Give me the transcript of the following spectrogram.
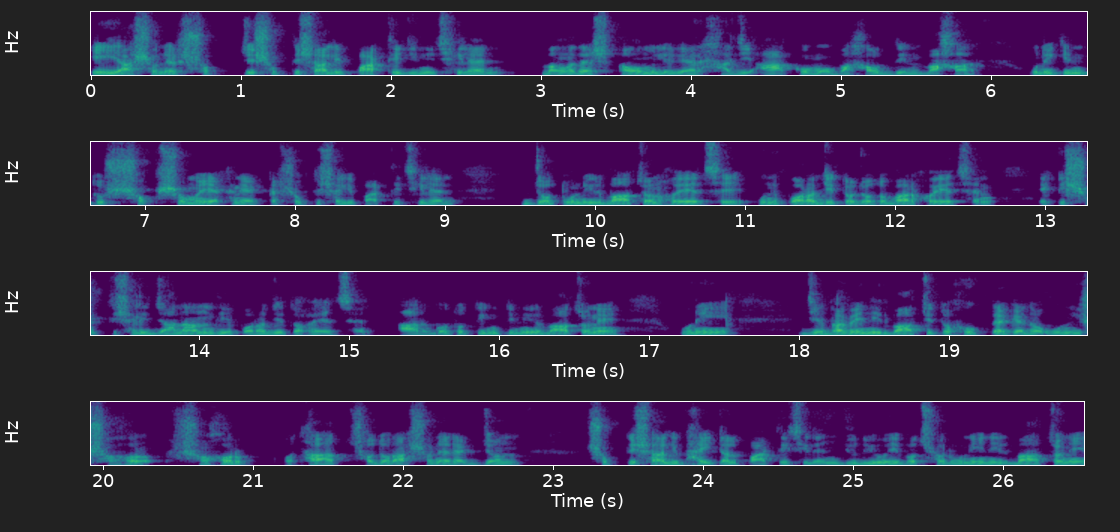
এই আসনের সবচেয়ে শক্তিশালী প্রার্থী যিনি ছিলেন বাংলাদেশ আওয়ামী লীগের হাজি আকম ও বাহাউদ্দিন বাহার, উনি কিন্তু সবসময় এখানে একটা শক্তিশালী প্রার্থী ছিলেন। যত নির্বাচন হয়েছে, উনি পরাজিত যতবার হয়েছেন একটি শক্তিশালী জানান দিয়ে পরাজিত হয়েছেন। আর গত তিনটি নির্বাচনে উনি যেভাবে নির্বাচিত হোক না কেন, উনি শহর শহর অর্থাৎ সদর আসনের একজন শক্তিশালী ভাইটাল প্রার্থী ছিলেন। যদিও এবছর উনি নির্বাচনে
